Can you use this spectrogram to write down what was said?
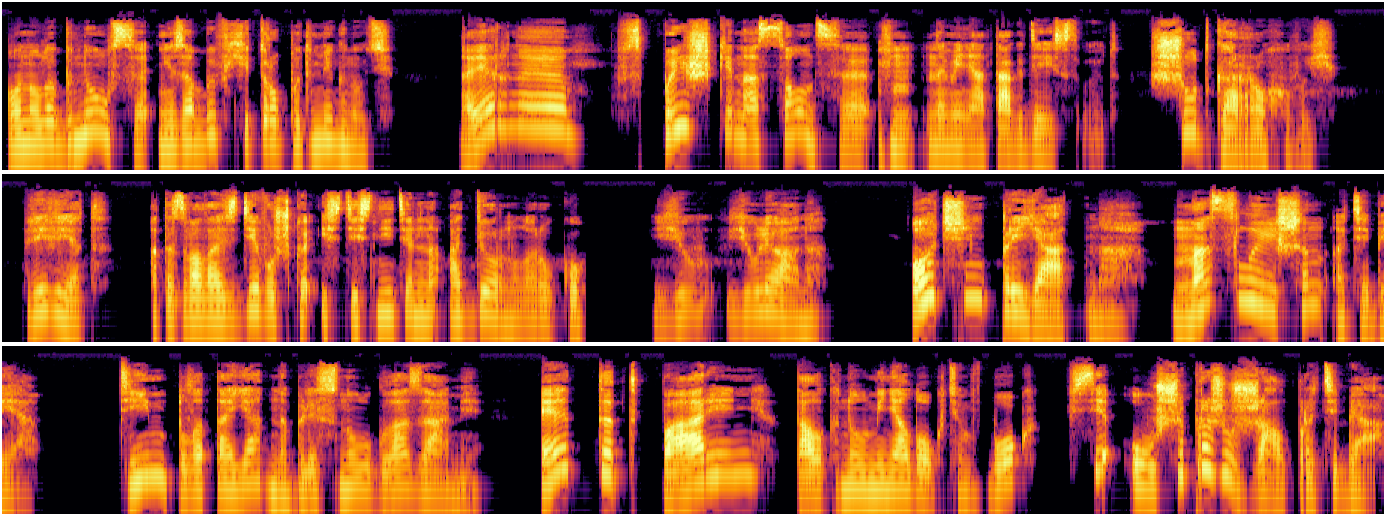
Он улыбнулся, не забыв хитро подмигнуть. Наверное, вспышки на солнце на меня так действуют. Шут гороховый. «Привет», — отозвалась девушка и стеснительно отдернула руку. Ю Юлиана. «Очень приятно. Наслышан о тебе». Тим плотоядно блеснул глазами. «Этот парень толкнул меня локтем в бок, все уши прожужжал про тебя.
